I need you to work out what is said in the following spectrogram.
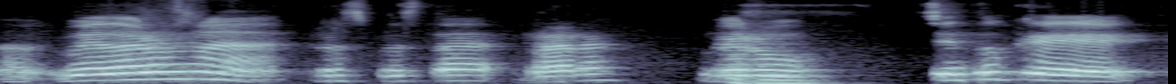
a ver, voy a dar una respuesta rara, pero siento que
